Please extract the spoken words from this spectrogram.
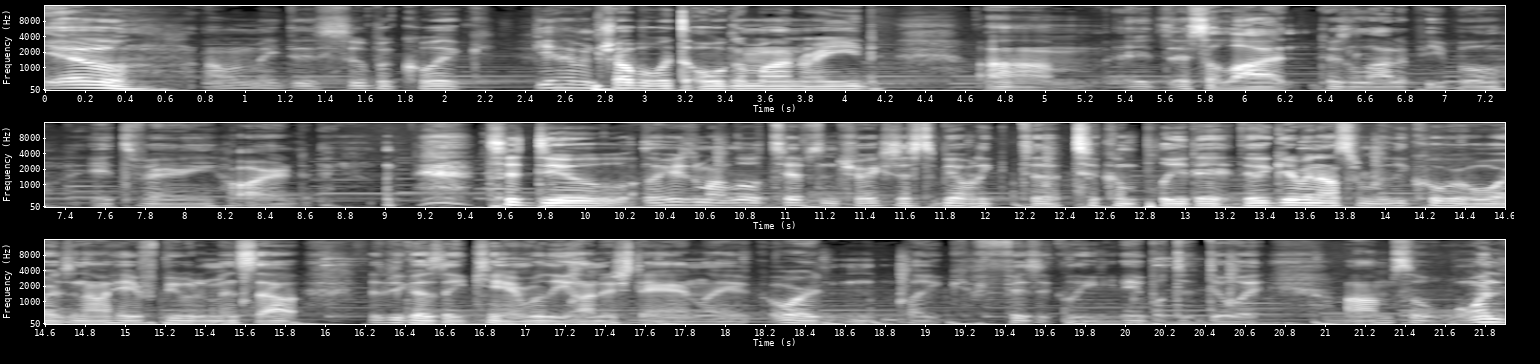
Yo, I'm gonna make this super quick. If you're having trouble with the Ogremon raid, um, it, it's a lot. There's a lot of people. It's very hard. to do. So here's my little tips and tricks just to be able to, to, to, complete it. They're giving out some really cool rewards and I hate for people to miss out just because they can't really understand like or like physically able to do it. Um, so one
